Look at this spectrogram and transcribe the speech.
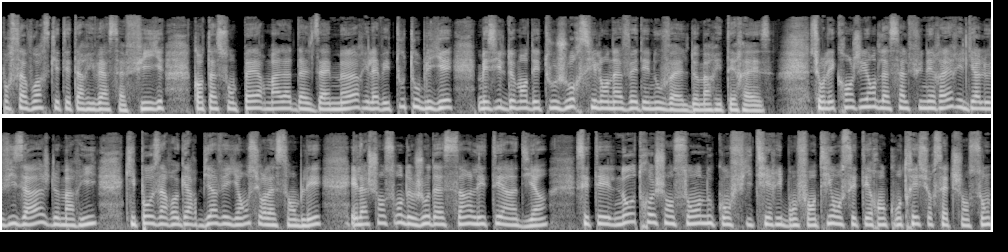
pour savoir ce qui était arrivé à sa fille. Quant à son père, malade d'Alzheimer, il avait tout oublié, mais il demandait toujours si l'on avait des nouvelles de Marie-Thérèse. Sur l'écran géant de la salle funéraire, il y a le visage de Marie qui pose un regard bienveillant sur l'Assemblée et la chanson de Jodassin, L'été indien. C'était notre chanson, nous confie Thierry Bonfanti. On s'était rencontrés sur cette chanson.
